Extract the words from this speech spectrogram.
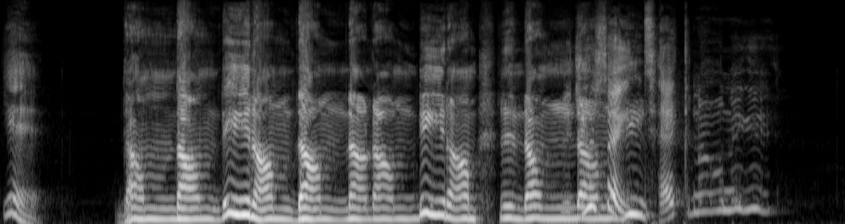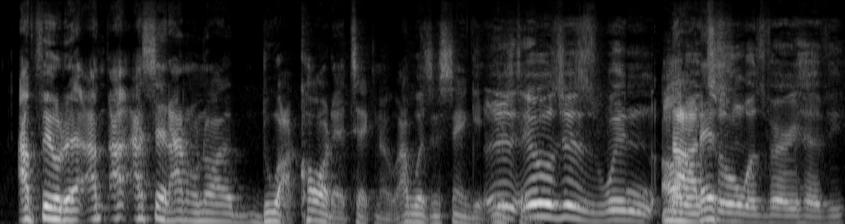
Yeah. Dum dum dee dum dum dum dum dee dum dum Did you say techno, nigga? I feel that. I, I- said I don't know. Do I call that techno? I wasn't saying it. It, it was just when Nah, auto tune was very heavy,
